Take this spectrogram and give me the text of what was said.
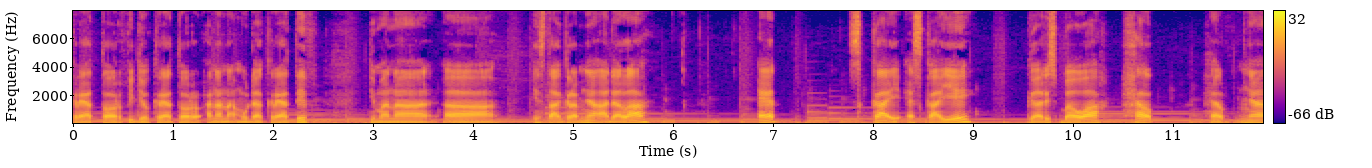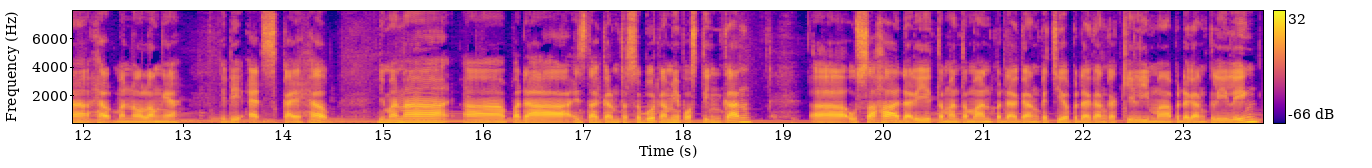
kreator video kreator anak-anak muda kreatif di mana uh, Instagramnya adalah at sky sky garis bawah help. Helpnya help menolong ya. Jadi at sky help di mana uh, pada Instagram tersebut kami postingkan uh, usaha dari teman-teman pedagang kecil pedagang kaki lima pedagang keliling.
